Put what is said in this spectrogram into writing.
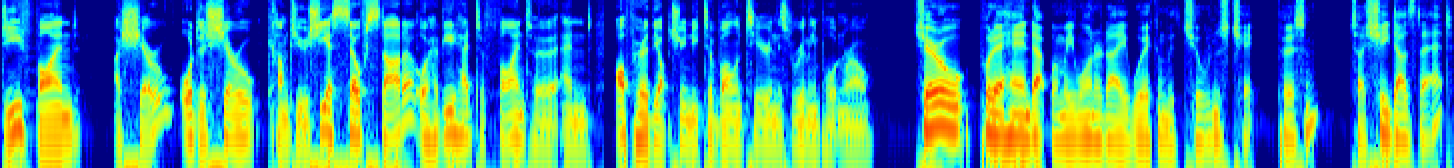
Do you find a Cheryl, or does Cheryl come to you? Is she a self starter, or have you had to find her and offer her the opportunity to volunteer in this really important role? Cheryl put her hand up when we wanted a working with children's check person. So she does that.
